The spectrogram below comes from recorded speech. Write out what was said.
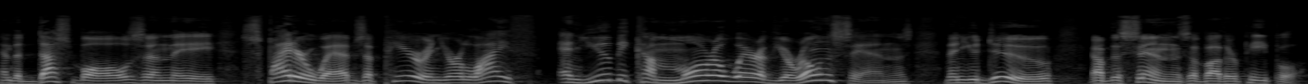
and the dust balls and the spider webs appear in your life. And you become more aware of your own sins than you do of the sins of other people.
